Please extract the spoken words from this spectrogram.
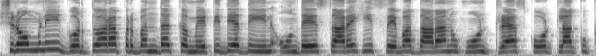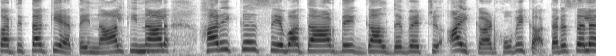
ਸ਼੍ਰੋਮਣੀ ਗੁਰਦੁਆਰਾ ਪ੍ਰਬੰਧਕ ਕਮੇਟੀ ਦੇ ਅਧੀਨ ਉਹਦੇ ਸਾਰੇ ਹੀ ਸੇਵਾਦਾਰਾਂ ਨੂੰ ਹੁਣ ਡਰੈਸ ਕੋਡ ਲਾਗੂ ਕਰ ਦਿੱਤਾ ਗਿਆ ਹੈ ਤੇ ਨਾਲ ਕੀ ਨਾਲ ਹਰ ਇੱਕ ਸੇਵਾਦਾਰ ਦੇ ਗਲ ਦੇ ਵਿੱਚ ਆਈ ਕਾਰਡ ਹੋਵੇਗਾ। ਦਰਅਸਲ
